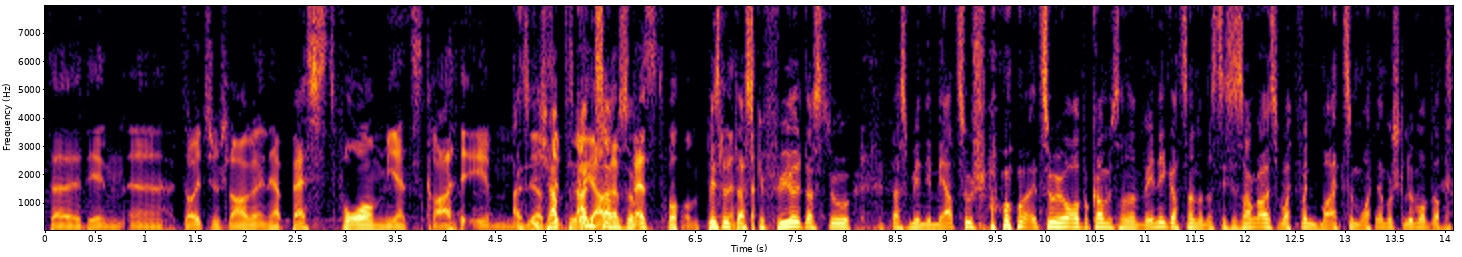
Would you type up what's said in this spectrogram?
Ach, da, den äh, deutschen Schlager in der Bestform jetzt gerade eben. Also ich hab 70er langsam Jahre so- Bestform. Bisschen das Gefühl, dass du, dass wir nicht mehr Zuschauer, Zuhörer bekommen, sondern weniger, sondern dass die Saisonauswahl von Mal zu Mal immer schlimmer wird.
